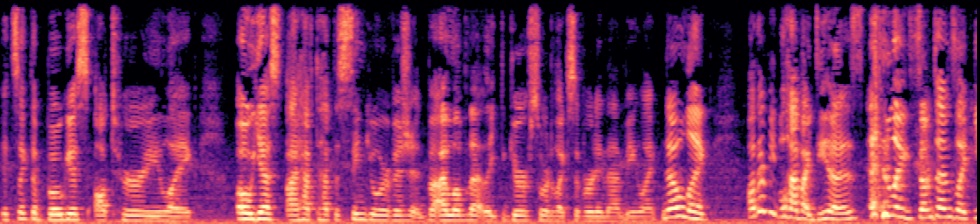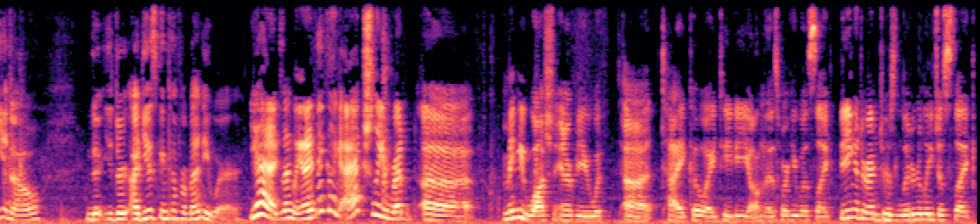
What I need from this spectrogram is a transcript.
It's like the bogus auteur like. Oh yes, I have to have the singular vision, but I love that like you're sort of like subverting that and being like, no, like other people have ideas, and like sometimes like you know, no, their ideas can come from anywhere. Yeah, exactly. And I think like I actually read uh maybe watched an interview with uh Taika Waititi on this where he was like being a director is literally just like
